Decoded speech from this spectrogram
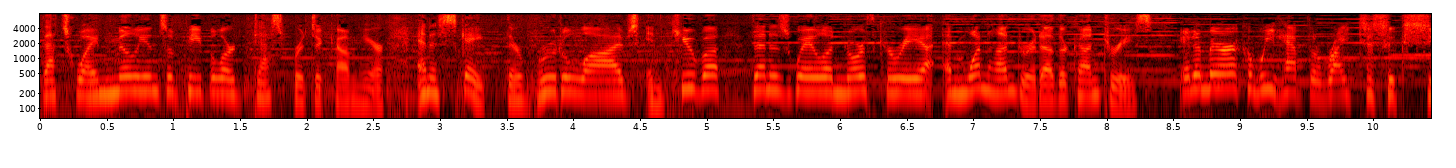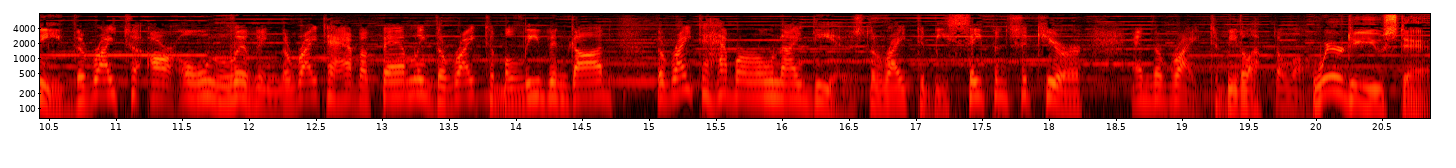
That's why millions of people are desperate to come here and escape their brutal lives in Cuba, Venezuela, North Korea, and 100 other countries. In America, we have the right to succeed, the right to our own living, the right to have a family, the right to believe in God, the right to have our own ideas, the right to be safe and secure, and the right to be left alone. Where do you stand?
